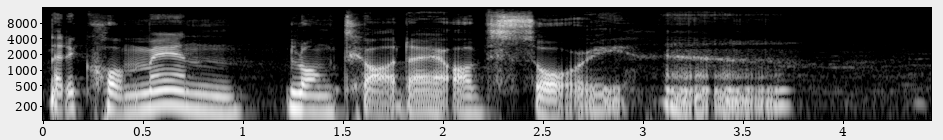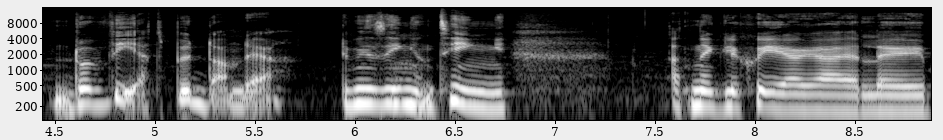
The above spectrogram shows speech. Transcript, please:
när det kommer en långtradare av sorg, eh, då vet buddhan det. Det finns mm. ingenting att negligera eller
